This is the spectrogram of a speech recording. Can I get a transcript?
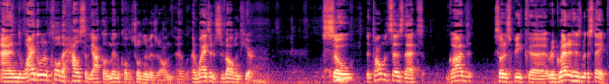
And why the women called the house of Yaakov and men called the children of Israel? And, and, and why is it relevant here? So the Talmud says that God, so to speak, uh, regretted his mistake.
